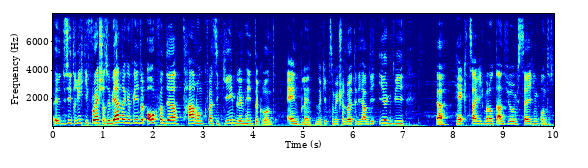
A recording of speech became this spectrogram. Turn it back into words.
äh, die sieht richtig fresh aus. Wir werden euch auf jeden Fall auch von der Tarnung quasi Gameplay im Hintergrund einblenden. Da gibt es nämlich schon Leute, die haben die irgendwie äh, hackt, sage ich mal unter Anführungszeichen und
